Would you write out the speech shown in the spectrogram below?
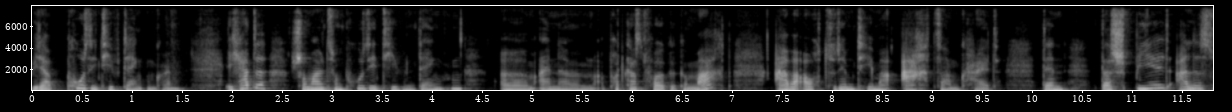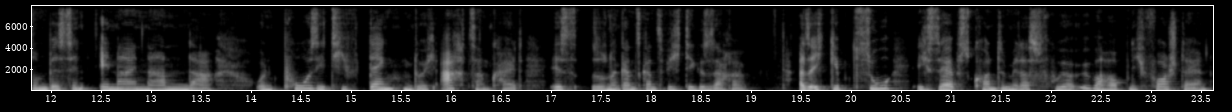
wieder positiv denken können. Ich hatte schon mal zum positiven Denken ähm, eine Podcast-Folge gemacht, aber auch zu dem Thema Achtsamkeit. Denn das spielt alles so ein bisschen ineinander. Und positiv denken durch Achtsamkeit ist so eine ganz, ganz wichtige Sache. Also ich gebe zu, ich selbst konnte mir das früher überhaupt nicht vorstellen,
